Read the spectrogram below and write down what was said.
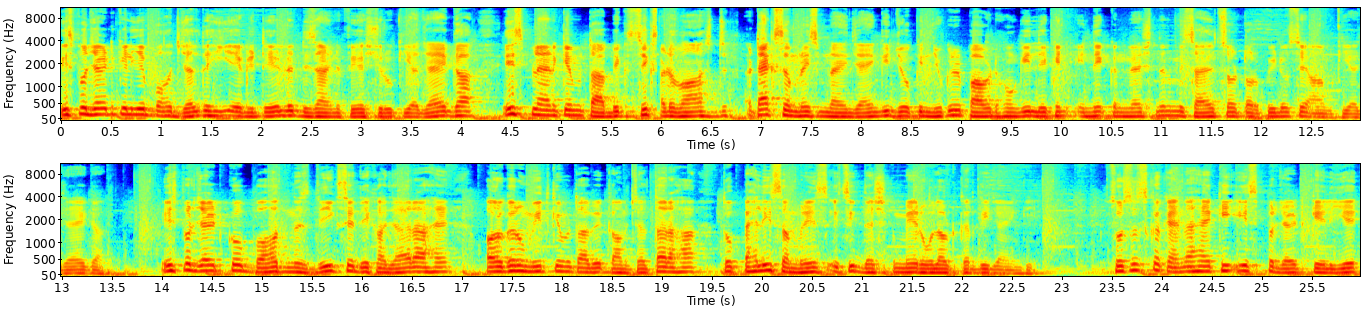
इस प्रोजेक्ट के लिए बहुत जल्द ही एक डिटेल्ड डिज़ाइन फ़ेज़ शुरू किया जाएगा। इस प्लान के मुताबिक सिक्स एडवांस्ड अटैक सबमरीन बनाई जाएँगी, जो कि न्यूक्लियर पावर्ड होंगी, लेकिन इन्हें कन्वेंशनल मिसाइल्स और टॉर्पीडो से आम किया जाएगा। इस प्रोजेक्ट को बहुत नज़दीक से देखा जा रहा है। और अगर उम्मीद के मुताबिक काम चलता रहा तो पहली सबमरीन्स इसी दशक में रोल आउट कर दी जाएँगी। सोर्सेस का कहना है कि इस प्रोजेक्ट के लिए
